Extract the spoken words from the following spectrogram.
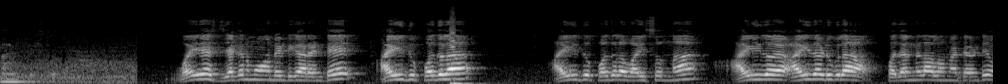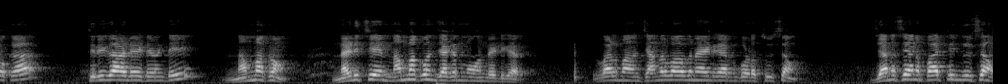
మేనిఫెస్టో వైఎస్ జగన్మోహన్ రెడ్డి గారంటే ఐదు పదుల ఐదు పదుల వయసున్న ఐదు ఐదు అడుగుల పది అంగళాలు ఉన్నటువంటి ఒక తిరిగాడేటువంటి నమ్మకం నడిచే నమ్మకం జగన్మోహన్ రెడ్డి గారు. ఇవాళ మనం చంద్రబాబు నాయుడు గారిని కూడా చూసాం జనసేన పార్టీని చూసాం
